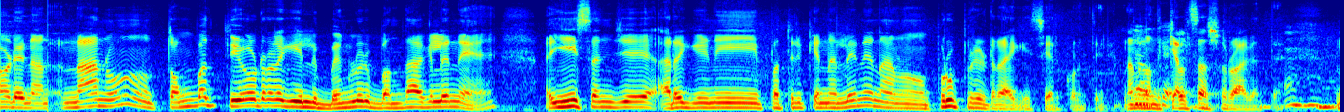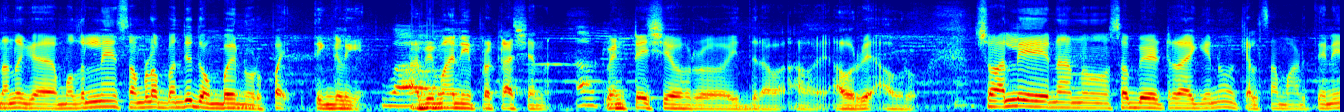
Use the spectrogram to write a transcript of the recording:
ನೋಡಿ ನಾನು ನಾನು ತೊಂಬತ್ತೇಳರೊಳಗೆ ಇಲ್ಲಿ ಬೆಂಗಳೂರಿಗೆ ಬಂದಾಗಲೇ ಈ ಸಂಜೆ ಅರಗಿಣಿ ಪತ್ರಿಕೆನಲ್ಲೇ ನಾನು ಪ್ರೂಫ್ ರೀಡರ್ ಆಗಿ ಸೇರ್ಕೊಳ್ತೀನಿ. ನನ್ನೊಂದು ಕೆಲಸ ಶುರು ಆಗುತ್ತೆ. ನನಗೆ ಮೊದಲನೇ ಸಂಬಳ ಬಂದಿದ್ದು ಒಂಬೈನೂರು ರೂಪಾಯಿ ತಿಂಗಳಿಗೆ. ಅಭಿಮಾನಿ ಪ್ರಕಾಶನ ವೆಂಕಟೇಶ್ ಅವರು ಇದ್ರ ಅವರೇ ಅವರು. ಸೊ ಅಲ್ಲಿ ನಾನು ಸಬ್ ಎಡಿಟರ್ ಆಗಿನೂ ಕೆಲಸ ಮಾಡ್ತೀನಿ.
